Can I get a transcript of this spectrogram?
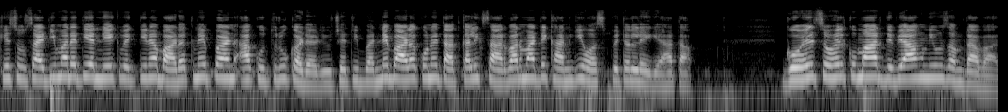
કે સોસાયટીમાં રહેતી અન્ય એક વ્યક્તિના બાળકને પણ આ કૂતરું કડર્યું, જેથી બંને બાળકોને તાત્કાલિક સારવાર માટે ખાનગી હોસ્પિટલ લઈ ગયા હતા. ગોહિલ સોહેલ કુમાર દિવ્યાંગ ન્યૂઝ અમદાવાદ.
